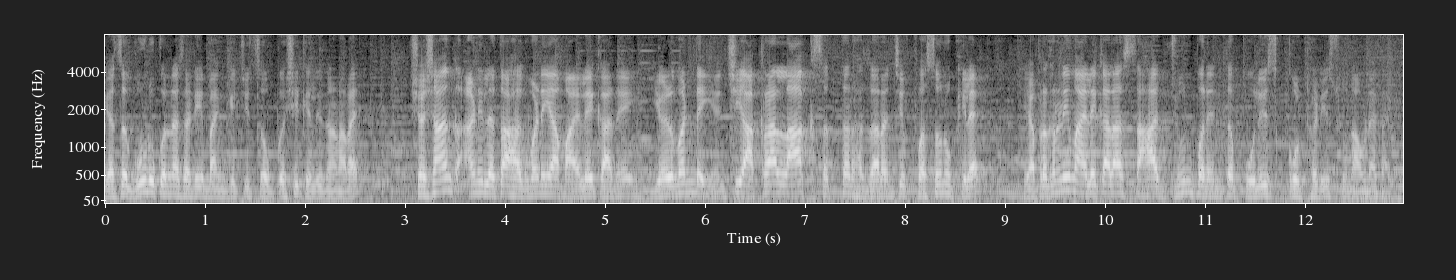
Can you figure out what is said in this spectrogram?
याचं गूढ उकलण्यासाठी बँकेची चौकशी केली जाणार आहे. शशांक आणि लता हगवणे या मायलेकाने येळवंडे यांची अकरा लाख सत्तर हजारांची फसवणूक केली आहे. या प्रकरणी मायलेकाला सहा जूनपर्यंत पोलीस कोठडी सुनावण्यात आली.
